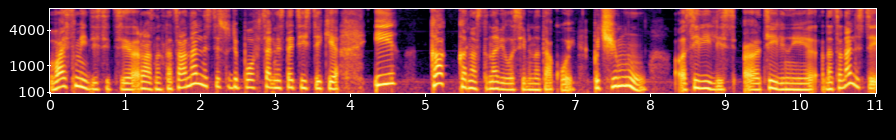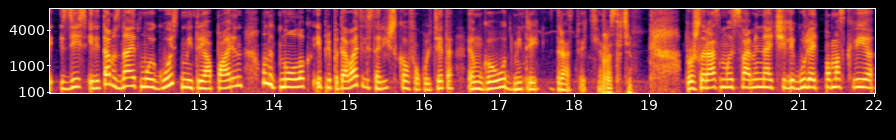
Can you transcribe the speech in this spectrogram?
80 разных национальностей, судя по официальной статистике. И как она становилась именно такой? Почему? Селились э, те или иные национальности здесь или там, знает мой гость Дмитрий Апарин. Он этнолог и преподаватель исторического факультета МГУ. Дмитрий, здравствуйте. Здравствуйте. В прошлый раз мы с вами начали гулять по Москве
